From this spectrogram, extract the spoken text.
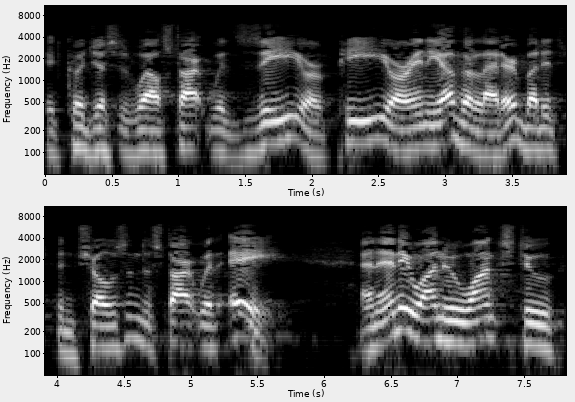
It could just as well start with Z or P or any other letter, but it's been chosen to start with A. And anyone who wants to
